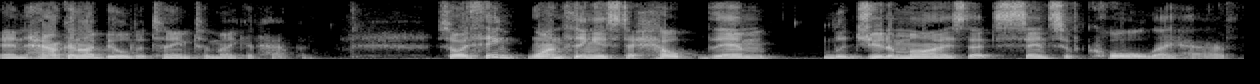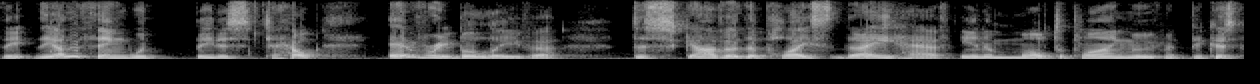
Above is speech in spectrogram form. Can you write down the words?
and how can I build a team to make it happen? So I think one thing is to help them legitimize that sense of call they have. The, the other thing would be to, to help every believer discover the place they have in a multiplying movement because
